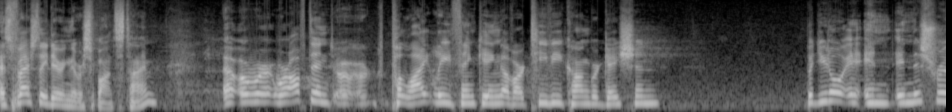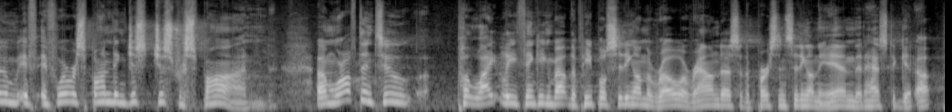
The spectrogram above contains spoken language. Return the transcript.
especially during the response time. Uh, we're, we're often uh, politely thinking of our TV congregation but you know, in, in this room, if, if we're responding, just, just respond. Um, we're often too politely thinking about the people sitting on the row around us or the person sitting on the end that has to get up.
